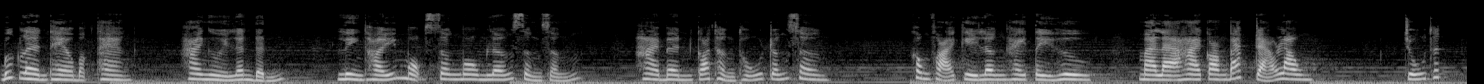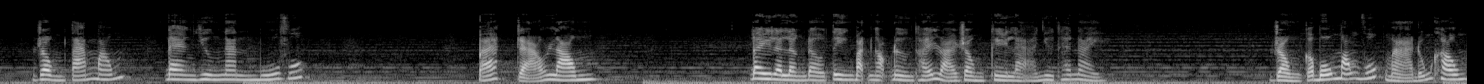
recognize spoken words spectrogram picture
Bước lên theo bậc thang, Hai người lên đỉnh, liền thấy một sơn môn lớn sừng sững. Hai bên có thần thú trấn sơn. Không phải kỳ lân hay tỳ hưu, Mà là hai con bát trảo long. Chú thích Rồng tám móng Đang dương nanh múa vuốt Bát trảo long Đây là lần đầu tiên Bạch Ngọc Đường thấy loại rồng kỳ lạ như thế này Rồng có bốn móng vuốt mà đúng không?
